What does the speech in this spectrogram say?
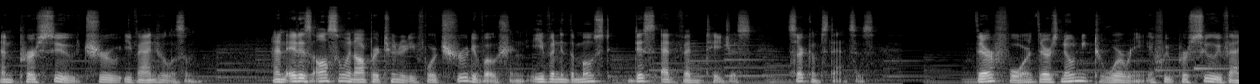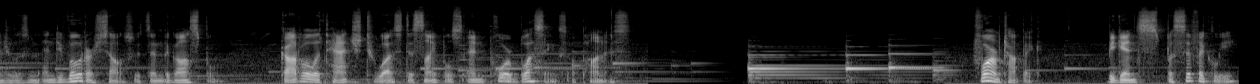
and pursue true evangelism. And it is also an opportunity for true devotion even in the most disadvantageous circumstances. Therefore, there is no need to worry if we pursue evangelism and devote ourselves within the gospel. God will attach to us disciples and pour blessings upon us. Forum topic Begin specifically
